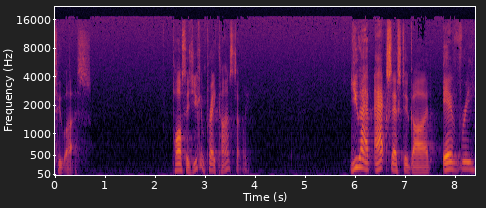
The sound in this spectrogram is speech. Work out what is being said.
to us. Paul says you can pray constantly. You have access to God every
